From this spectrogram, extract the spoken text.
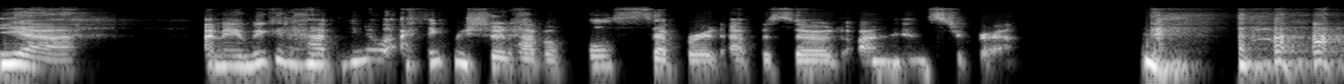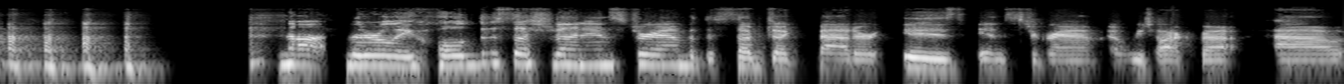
Yeah, I mean, we could have. You know, I think we should have a whole separate episode on Instagram. Not literally hold the session on Instagram, but the subject matter is Instagram, and we talk about how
